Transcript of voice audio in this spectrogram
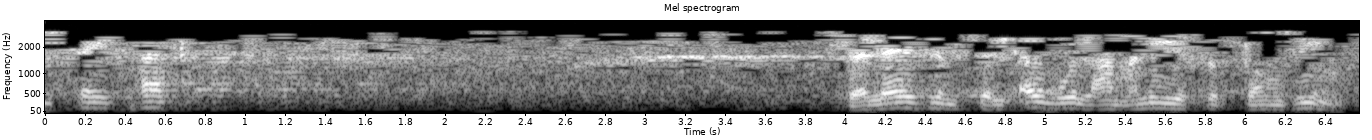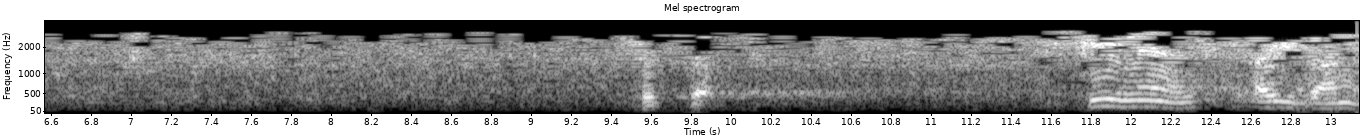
مش شايف حاجة. فلازم في الأول عملية التنظيم. في الت... في ناس أيضا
